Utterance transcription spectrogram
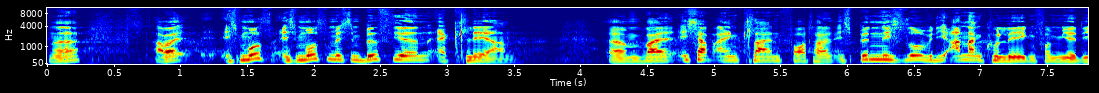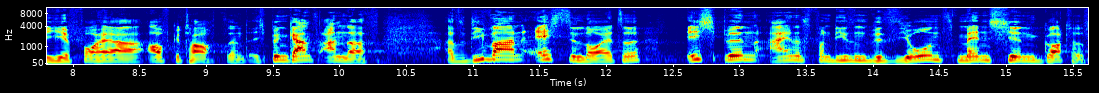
Ne? Aber ich muss, ich muss mich ein bisschen erklären, ähm, weil ich habe einen kleinen Vorteil. Ich bin nicht so wie die anderen Kollegen von mir, die hier vorher aufgetaucht sind. Ich bin ganz anders. Also die waren echte Leute. Ich bin eines von diesen Visionsmännchen Gottes.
